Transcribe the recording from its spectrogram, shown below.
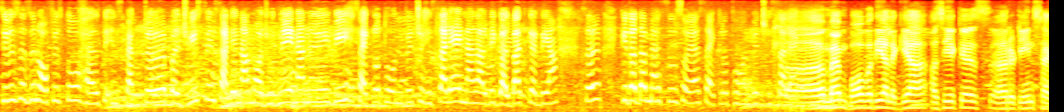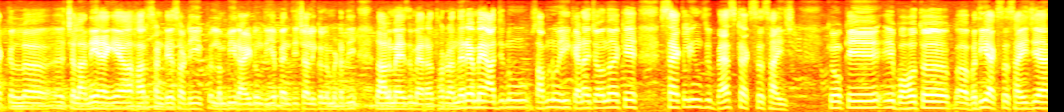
ਸਿਵਲ ਸਰਜਨ ਆਫਿਸ ਤੋਂ ਹੈਲਥ ਇੰਸਪੈਕਟਰ ਬਲਜੀਤ ਸਿੰਘ ਸਾਡੇ ਨਾਲ ਮੌਜੂਦ ਨੇ। ਇਹਨਾਂ ਨੇ ਵੀ ਸਾਈਕਲੋਥੋਨ ਵਿੱਚ ਹਿੱਸਾ ਲਿਆ। ਇਹਨਾਂ ਨਾਲ ਵੀ ਗੱਲਬਾਤ ਕਰਦੇ ਹਾਂ। ਸਰ ਕਿਦਾਂ ਦਾ ਮਹਿਸੂਸ ਹੋਇਆ ਸਾਈਕਲੋਥੋਨ ਵਿੱਚ ਹਿੱਸਾ ਲੈ ਕੇ ਮੈਮ ਬਹੁਤ ਵਧੀਆ ਲੱਗਿਆ। ਅਸੀਂ ਇੱਕ ਰੂਟੀਨ ਸਾਈਕਲ ਅ, ਚਲਾਉਂਦੇ ਹੈਗੇ ਆ ਹਰ ਸੰਡੇ ਸਾਡੀ ਇੱਕ ਲੰਬੀ ਰਾਈਡ ਹੁੰਦੀ ਹੈ 35 40 ਕਿਲੋਮੀਟਰ ਦੀ। ਨਾਲ ਮੈਂ ਇਸ ਮੈਰਾਥਨ ਰਨਰ ਹਾਂ। ਮੈਂ ਅੱਜ ਨੂੰ ਸਭ ਨੂੰ ਇਹੀ ਕਹਿਣਾ ਚਾਹੁੰਦਾ ਕਿ ਸਾਈਕਲਿੰਗ ਇਜ਼ ਬੈਸਟ ਐਕਸਰਸਾਈਜ਼ ਕਿਉਂਕਿ ਇਹ ਬਹੁਤ ਵਧੀਆ ਐਕਸਰਸਾਈਜ਼ ਹੈ।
